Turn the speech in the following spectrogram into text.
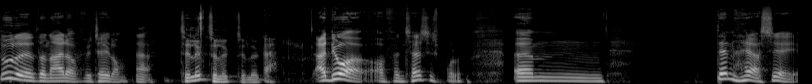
nu er det The Night of, vi taler om. Tillykke, tillykke, tillykke. Ja. Ej, det var et fantastisk bryllup. Um, den her serie,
